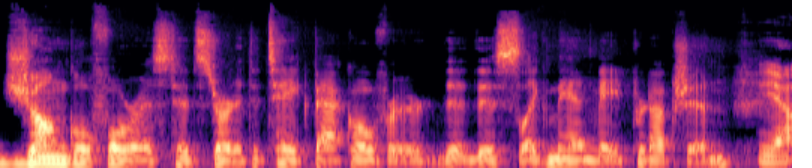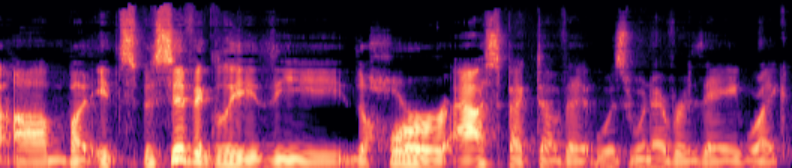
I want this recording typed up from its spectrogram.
jungle forest had started to take back over th- this like man-made production. Yeah. Um, but it specifically the the horror aspect of it was whenever they like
